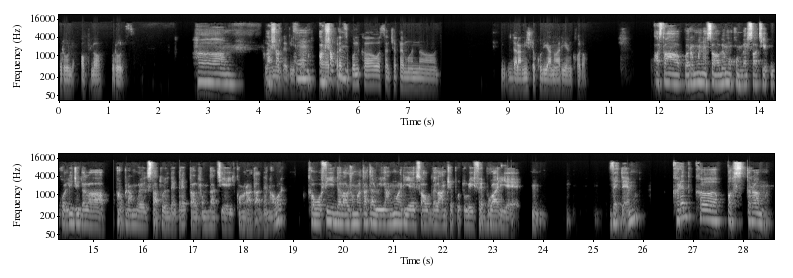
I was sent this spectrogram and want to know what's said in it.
Rule of Law Rules. Uh, așa de viitor. Cum, așa Presupun cum... că o să începem în, de la mijlocul ianuarie încolo. Asta rămâne să avem o conversație cu colegii de la programul Statul de Drept al Fundației Conrad Adenauer, că o fi de la jumătatea lui ianuarie sau de la începutul lui februarie, vedem. Cred că păstrăm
